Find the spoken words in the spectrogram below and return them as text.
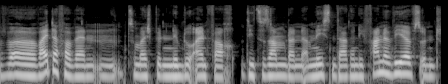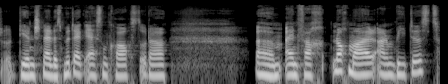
weiterverwenden, zum Beispiel indem du einfach die zusammen dann am nächsten Tag in die Pfanne wirfst und dir ein schnelles Mittagessen kochst oder ähm, einfach nochmal anbietest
